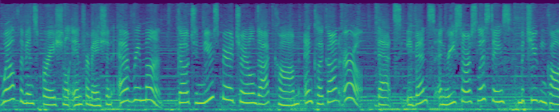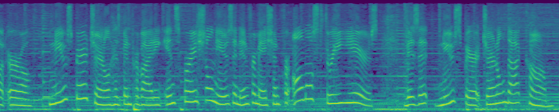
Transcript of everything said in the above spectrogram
wealth of inspirational information every month. Go to newspiritjournal.com and click on Earl. That's events and resource listings, but you can call it Earl. New Spirit Journal has been providing inspirational news and information for almost three years. Visit newspiritjournal.com.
